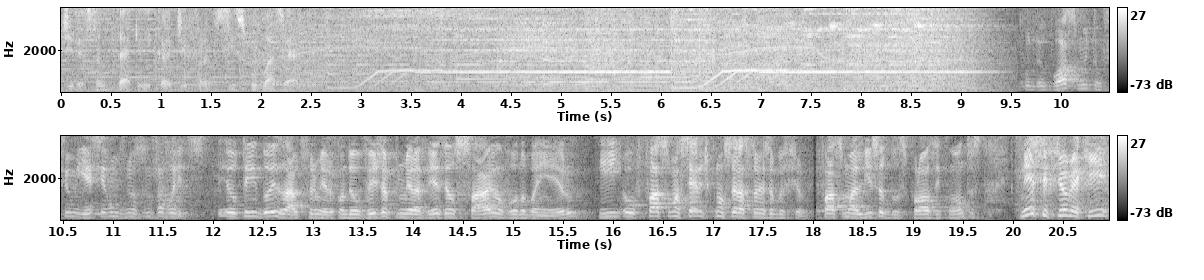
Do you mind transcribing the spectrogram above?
Direção técnica de Francisco Guazelli. Gosto muito do filme e esse é um dos meus filmes favoritos. Eu tenho dois hábitos. Primeiro, quando eu vejo a primeira vez, eu saio, eu vou no banheiro e eu faço uma série de considerações sobre o filme. Eu faço uma lista dos prós e contras. Nesse filme aqui,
